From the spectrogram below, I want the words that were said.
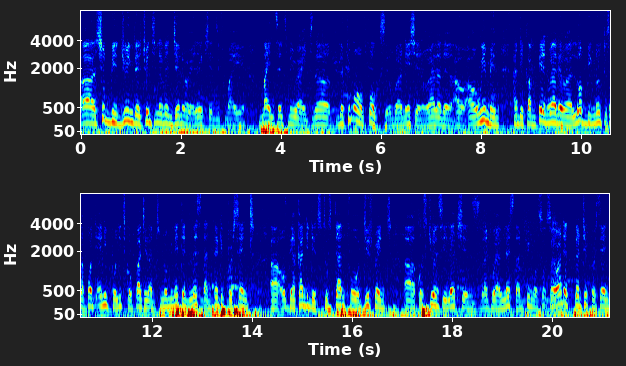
uh, should be during the 2011 general elections, if my mind sets me right. The the female folks of our nation, or rather the our, our women, had a campaign where they were lobbying not to support any political party that nominated less than 30 percent uh, of their candidates to stand for different uh, constituency elections that were less than female. So, so I wanted 30%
